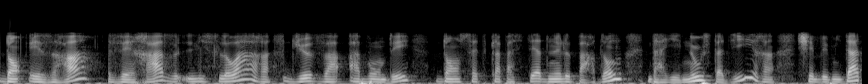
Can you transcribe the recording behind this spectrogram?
dans Ezra, Verav l'Isloar, Dieu va abonder dans cette capacité à donner le pardon, nous, c'est-à-dire chez Bemidat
